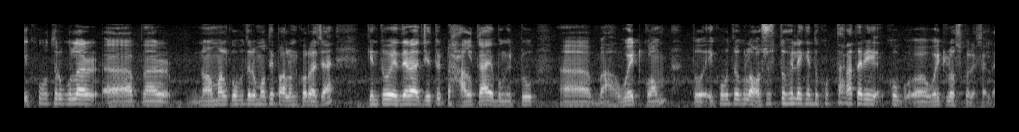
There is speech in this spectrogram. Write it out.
এই কবুতরগুলার আপনার নর্মাল কবুতরের মতোই পালন করা যায়। কিন্তু এদের যেহেতু একটু হালকা এবং একটু ওয়েট কম, তো এই কবুতরগুলো অসুস্থ হলে কিন্তু খুব তাড়াতাড়ি খুব ওয়েট লস করে ফেলে।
